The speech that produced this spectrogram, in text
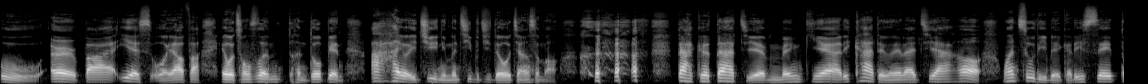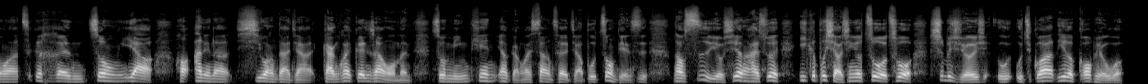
五二八 Yes 我要发。哎，我重复很很多遍啊！还有一句，你们记不记得我讲什么？大哥大姐唔免惊，你卡电话来加哦，我助理袂给你塞单，这个很重要。好，阿莲呢，希望大家赶快跟上我们，说明天要赶快上车脚步。重点是，老师有些人还说一个不小心又做错，是不是有一些有有一挂你个股票有？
